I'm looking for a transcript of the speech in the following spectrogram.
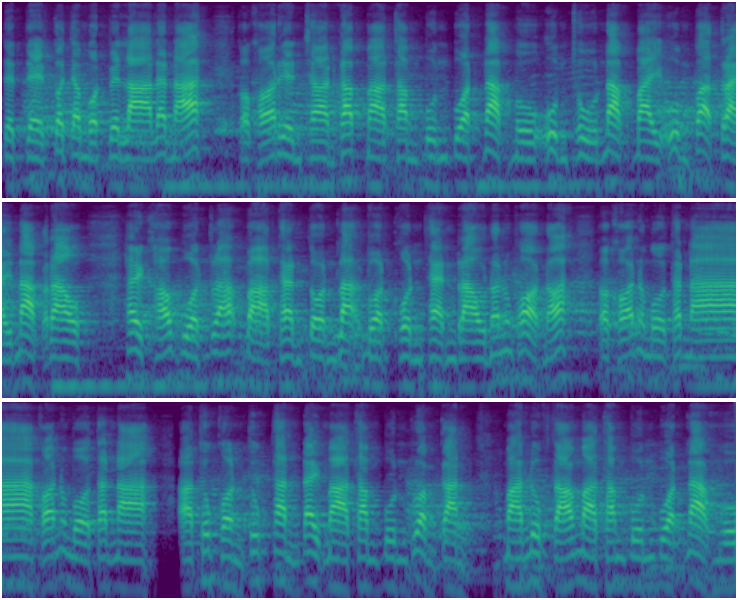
เต็ดๆก็จะหมดเวลาแล้วนะ ก็ขอเรียนเชิญครับมาทำบุญบวชนาคหมู่อุ้มชูนาคใหม่อุ้มผ้าไตรนาคเราให้เขาบวชละบาปแทนตนละบวชคนแทนเรานะหลวงพ่อเนาะก็ขออนุโมทนา ขออนุโมทนา ทุกคนทุกท่านได้มาทำบุญร่วมกัน มาลูกสาวมาทำบุญบวชนาคหมู่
